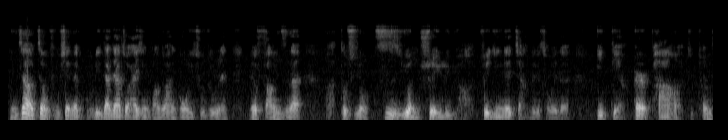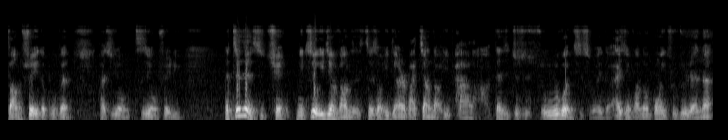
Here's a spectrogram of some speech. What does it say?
你知道政府现在鼓励大家做爱心房东和公益出租人，那个房子呢啊都是用自用税率哈，最近在讲这个所谓的一点二趴哈，就囤房税的部分，还是用自用税率。那真正是全你只有一间房子，这从一点二趴降到一趴了啊。但是就是如如果你是所谓的爱心房东、公益出租人呢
